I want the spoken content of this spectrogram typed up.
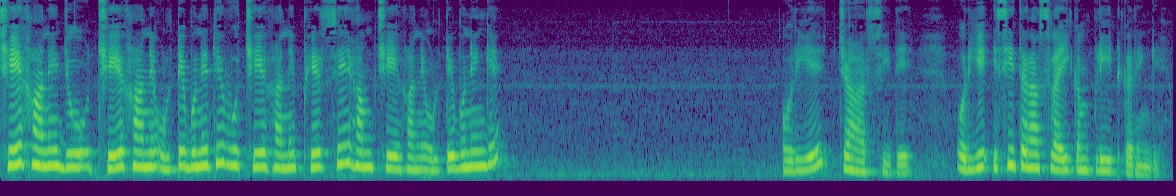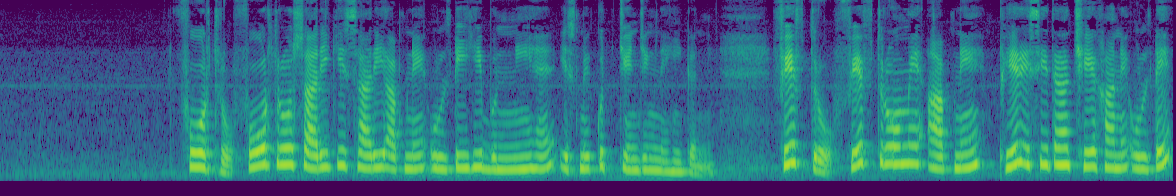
छः खाने जो छः खाने उल्टे बुने थे, वो छः खाने फिर से हम छः खाने उल्टे बुनेंगे। और ये चार सीधे, और ये इसी तरह सिलाई कंप्लीट करेंगे। फोर्थ रो फोर्थ रो सारी की सारी आपने उल्टी ही बुननी है, इसमें कुछ चेंजिंग नहीं करनी। फिफ्थ रो फिफ्थ रो में आपने फिर इसी तरह छः खाने उल्टे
